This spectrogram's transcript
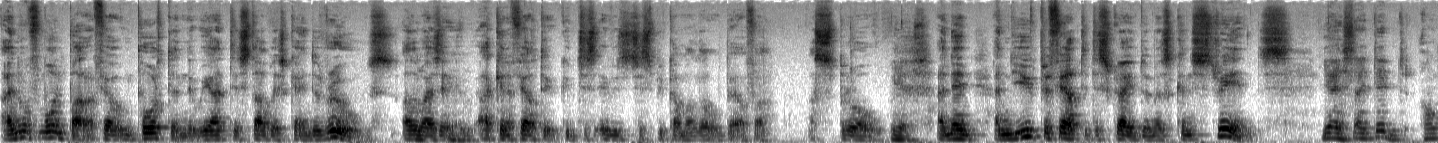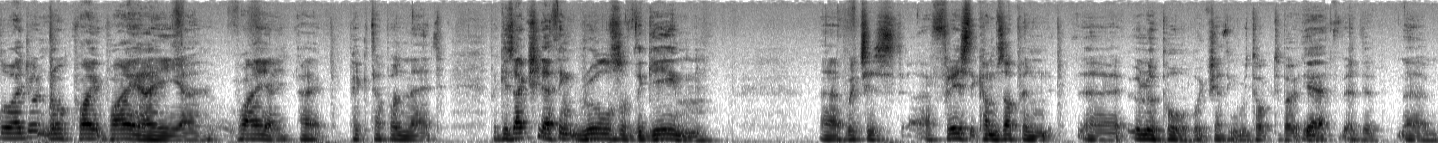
I know from one part I felt important that we had to establish kind of rules. Otherwise, it, Mhm. I kind of felt it could just it was just become a little bit of a, a sprawl. yes, And then and you preferred to describe them as constraints. yes, I did. Although I don't know quite why I uh, why I, I picked up on that, because actually I think rules of the game, uh, which is a phrase that comes up in uh, Oulipo, which I think we talked about Yeah. the, the um,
